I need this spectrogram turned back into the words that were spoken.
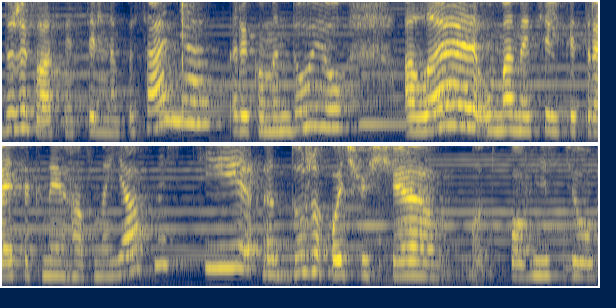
Дуже класний стиль написання, рекомендую. Але у мене тільки третя книга в наявності. Дуже хочу ще от, повністю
